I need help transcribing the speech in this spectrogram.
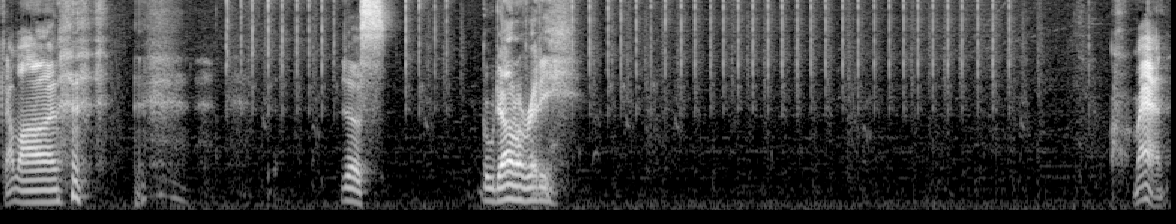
Come on. Just go down already. Oh, man. Man.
